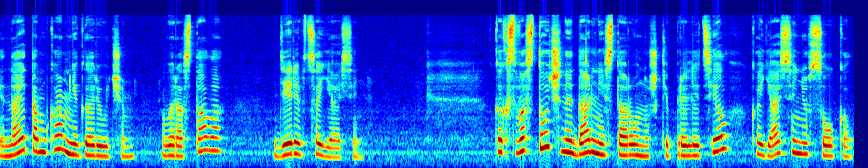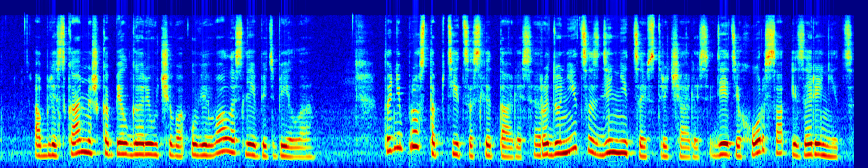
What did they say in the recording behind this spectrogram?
и на этом камне горючем вырастала деревца ясень. Как с восточной дальней сторонушки прилетел к ясеню сокол, а близ камешка бел горючего увивалась лебедь белая то не просто птицы слетались, родуница с деницей встречались, дети Хорса и Зареницы.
